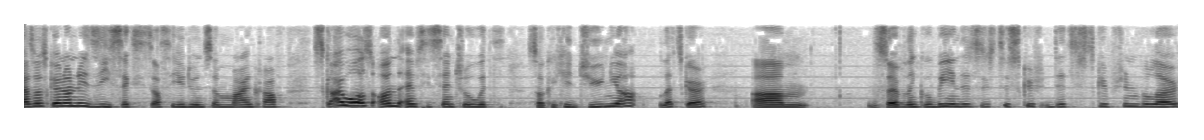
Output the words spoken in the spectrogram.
guys, what's going on? Is Ze Sexy Sloth here doing some Minecraft Skywars on the MC Central with Soccer Kid Junior. Let's go. Um, the server link will be in the des- description, description below.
